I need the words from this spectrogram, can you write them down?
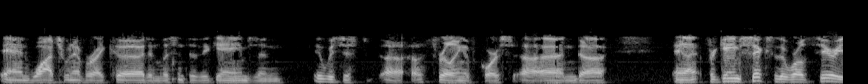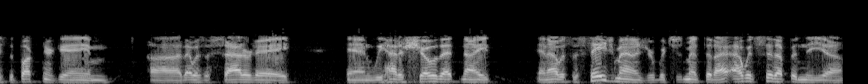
and watch whenever I could and listen to the games. And it was just uh, thrilling, of course. Uh, and uh, and for Game Six of the World Series, the Buckner game, uh, that was a Saturday and we had a show that night, and I was the stage manager, which meant that I, I would sit up in the uh,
